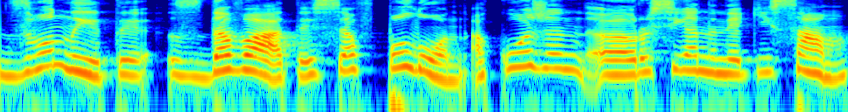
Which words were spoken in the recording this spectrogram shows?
дзвонити, здаватися в полон. А кожен е, росіянин, який сам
